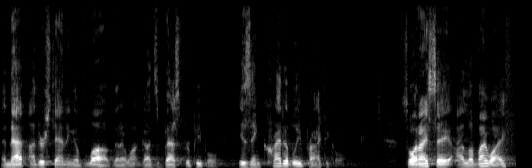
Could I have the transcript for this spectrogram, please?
And that understanding of love, that I want God's best for people, is incredibly practical. So when I say, I love my wife,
